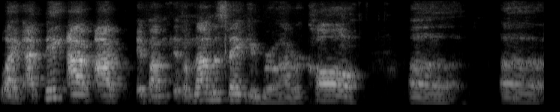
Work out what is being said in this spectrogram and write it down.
like, I think I, I, if I'm, if I'm not mistaken, bro, I recall, uh, uh.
